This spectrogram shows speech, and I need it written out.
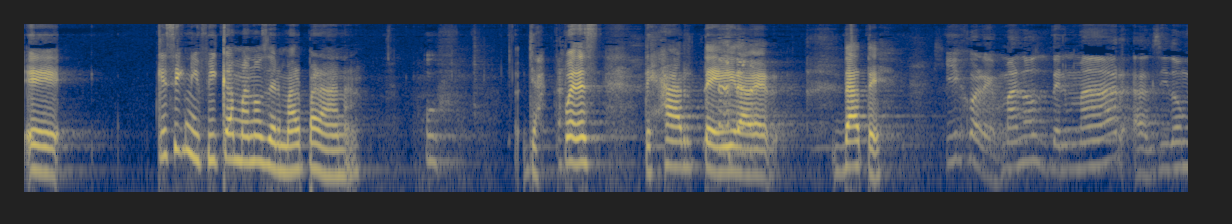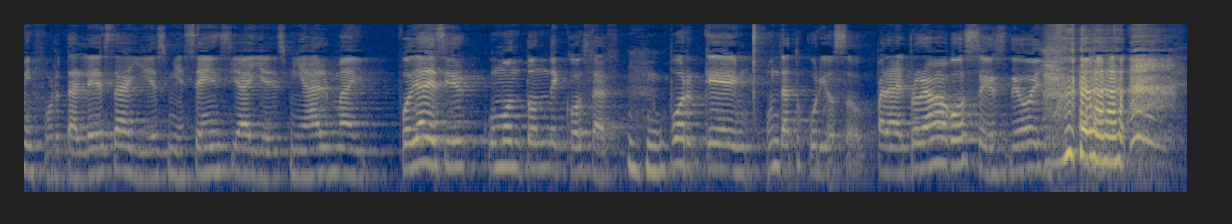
Eh, ¿Qué significa manos del mar para Ana? Uf. Ya, puedes dejarte ir, a ver, date. Híjole, manos del mar ha sido mi fortaleza y es mi esencia y es mi alma y podría decir un montón de cosas, porque un dato curioso, para el programa Voces de hoy,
